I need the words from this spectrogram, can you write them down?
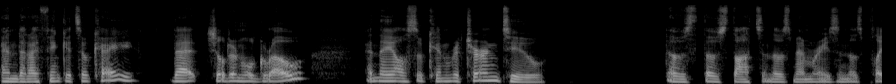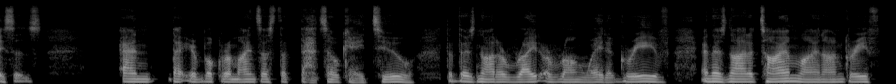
and that I think it's okay that children will grow and they also can return to those those thoughts and those memories and those places and that your book reminds us that that's okay too that there's not a right or wrong way to grieve and there's not a timeline on grief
